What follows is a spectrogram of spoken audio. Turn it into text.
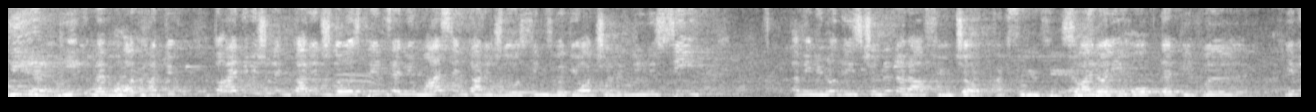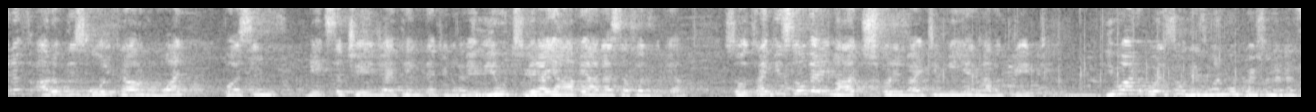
घी है। घी मैं बहुत खाती हूँ। तो I think you should encourage those things and you must encourage those things with your children you you see I mean you know these children are our future so I really hope that people even if out of this whole crowd one person makes a change. I think that, you know, That's maybe mera yahan pe aana safal. So thank you so very much for inviting me and have a great day. You are also, there's one more question that has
